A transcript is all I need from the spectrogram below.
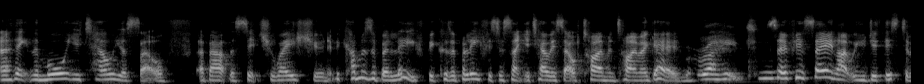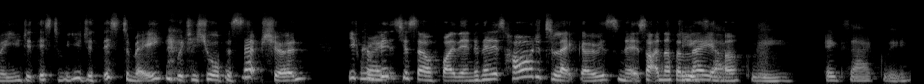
and I think the more you tell yourself about the situation, it becomes a belief because a belief is just something you tell yourself time and time again. Right. So if you're saying, like, well, you did this to me, you did this to me, you did this to me, which is your perception, you've convinced right. yourself by the end. And then it's harder to let go, isn't it? It's like another layer. Exactly. Exactly.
